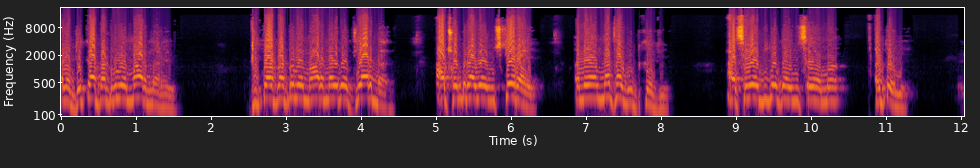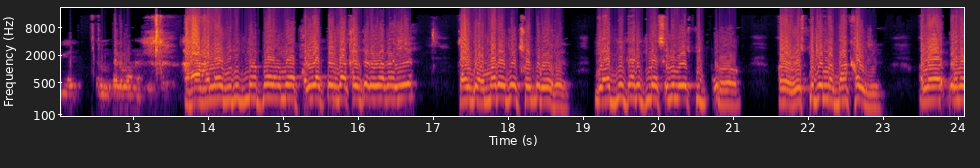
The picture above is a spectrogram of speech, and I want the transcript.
અને ઢીકા પાટુનો માર મારેલ. ઢીકા પાટુને માર માર્યો ત્યારબાદ આ છોકરાને ઉશ્કેરાય અને માથાકૂટ કરી આ સિવાય બીજો કઈ વિષય આમાં હતો નહીં. હા આના વિરુદ્ધમાં પણ અમે ફરિયાદ પણ દાખલ કરવાના છીએ. કારણ કે અમારો જે છોકરો છે એ આજની તારીખમાં સિવિલ હોસ્પિટલ હોસ્પિટલમાં દાખલ છે. અને એને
